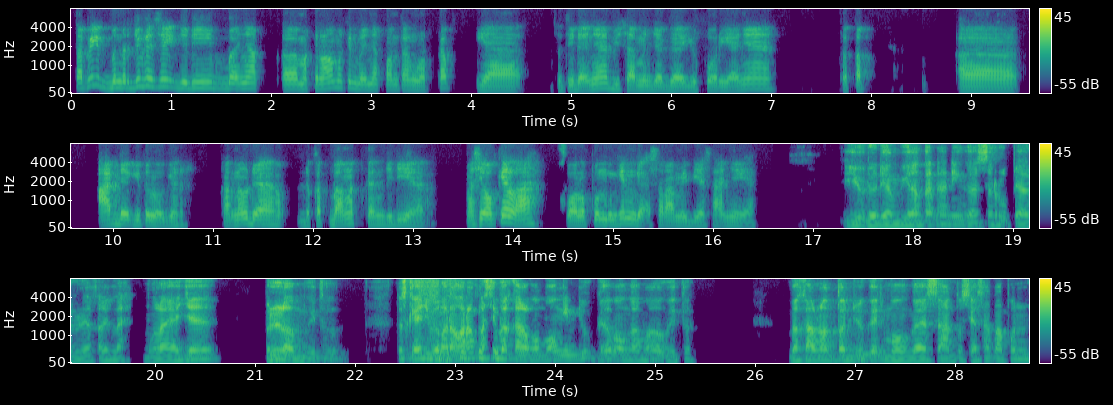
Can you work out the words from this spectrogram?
tapi bener juga sih jadi banyak uh, makin lama makin banyak konten World Cup ya setidaknya bisa menjaga euforianya tetap uh, ada gitu loh Ger. Karena udah deket banget kan jadi ya masih oke okay lah walaupun mungkin nggak serame biasanya ya. Iya udah ada yang bilang kan ah, ini nggak seru Piala Dunia kali lah. Mulai aja belum gitu. Terus kayak juga orang-orang pasti bakal ngomongin juga mau nggak mau gitu. Bakal nonton juga mau nggak seantusias apa pun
